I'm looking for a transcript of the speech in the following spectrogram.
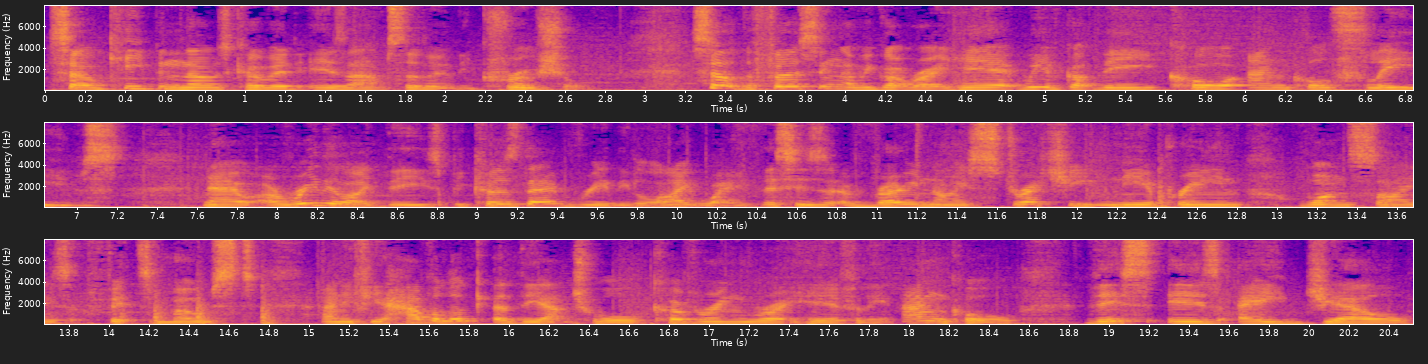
So keeping those covered is absolutely crucial. So the first thing that we've got right here, we've got the Core ankle sleeves. Now, I really like these because they're really lightweight. This is a very nice stretchy neoprene, one size fits most. And if you have a look at the actual covering right here for the ankle, this is a gel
